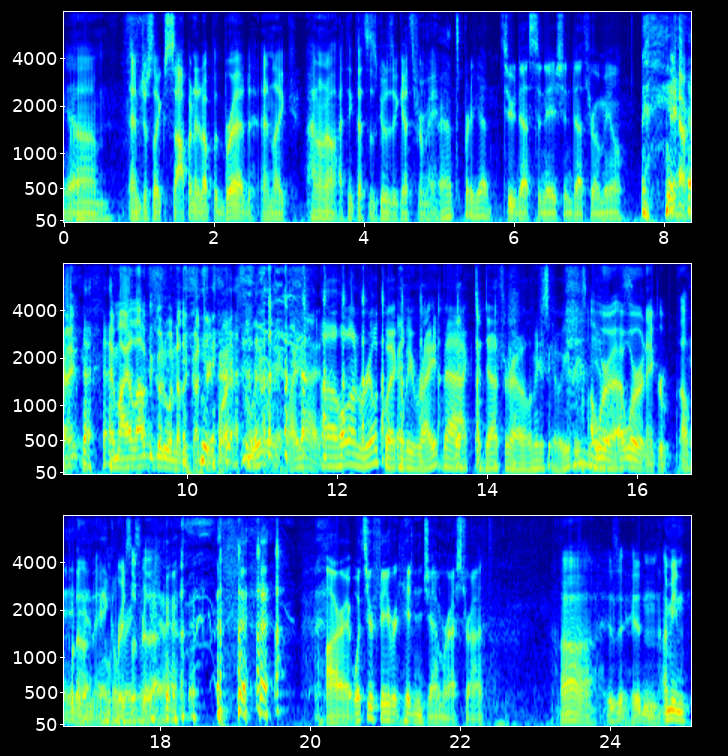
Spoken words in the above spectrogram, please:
Yeah. Um, and just like sopping it up with bread and like I don't know. I think that's as good as it gets for me. That's pretty good. Two destination death row meal. yeah, right. Am I allowed to go to another country for it? Absolutely. Why not? Uh, hold on, real quick. I'll be right back to death row. Let me just go eat these. I'll wear I meals. wear an ankle. I'll put on an ankle, ankle bracelet, for bracelet, that. All right. What's your favorite hidden gem restaurant? Ah, is it hidden? I mean,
